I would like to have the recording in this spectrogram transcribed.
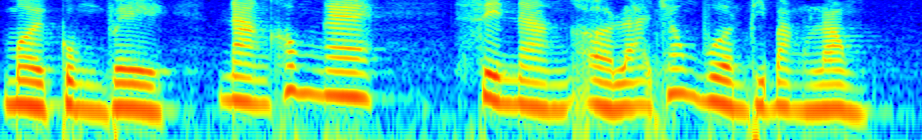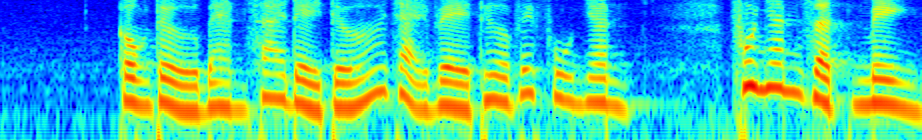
Mời cùng về, Nàng không nghe, Xin nàng ở lại trong vườn thì bằng lòng. Công tử bèn sai đầy tớ chạy về thưa với phu nhân. Phu nhân giật mình,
